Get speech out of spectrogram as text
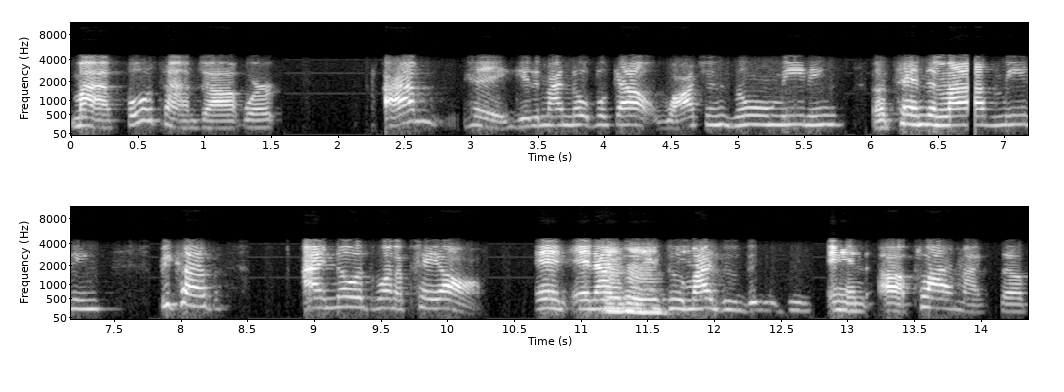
my full time job work, I'm hey getting my notebook out, watching Zoom meetings, attending live meetings because I know it's going to pay off, and and I mm-hmm. need to mm-hmm. do my due diligence and uh, apply myself.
